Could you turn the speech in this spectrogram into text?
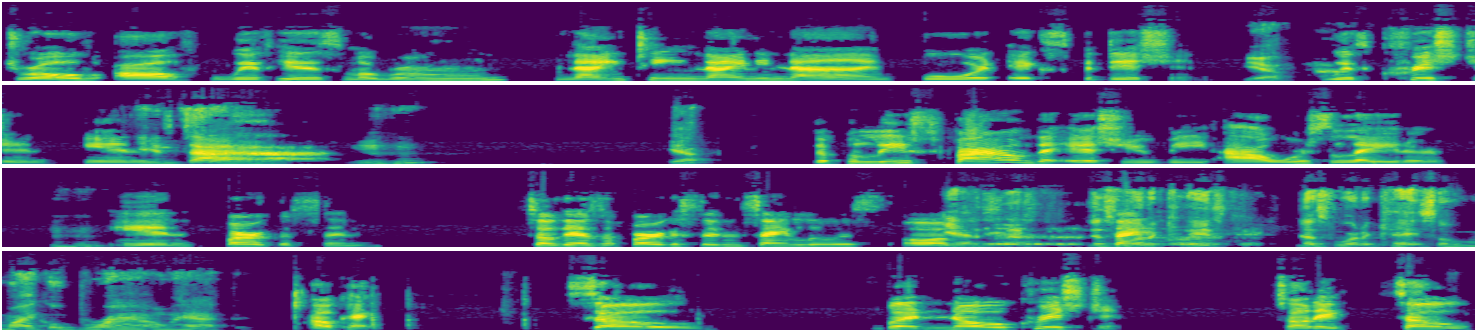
drove off with his maroon 1999 Ford Expedition. Yep. With Christian inside. inside. Mm-hmm. The police found the SUV hours later mm-hmm. in Ferguson. So there's a Ferguson in St. Louis, or yes, that's, that's where the case. That's where the case of Michael Brown happened. Okay, so, but no Christian. So they so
